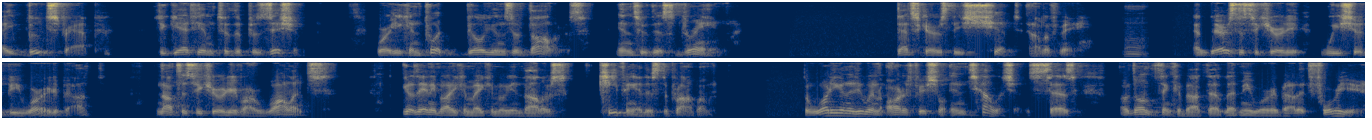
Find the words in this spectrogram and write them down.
a bootstrap to get him to the position where he can put billions of dollars into this dream. That scares the shit out of me. Mm. And there's the security we should be worried about not the security of our wallets, because anybody can make a million dollars. Keeping it is the problem. But what are you going to do when artificial intelligence says, oh, don't think about that. Let me worry about it for you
